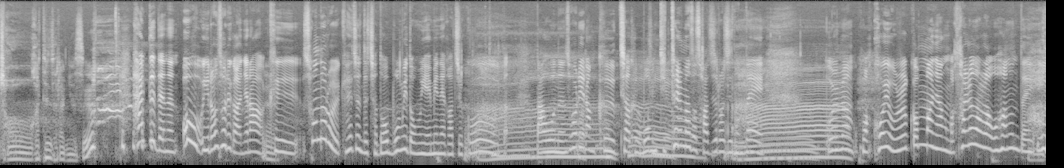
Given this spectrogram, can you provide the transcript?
저 같은 사람이었어요? 할 때 내는 오 이런 소리가 아니라 네. 그 손으로 이렇게 해주는데 진짜 너 몸이 너무 예민해가지고 아. 나, 오는 소리랑 그 진짜 그몸 그래요. 뒤틀면서 자지러지는데 아. 울면 막 거의 울 것 마냥 막 살려달라고 하는데 이거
